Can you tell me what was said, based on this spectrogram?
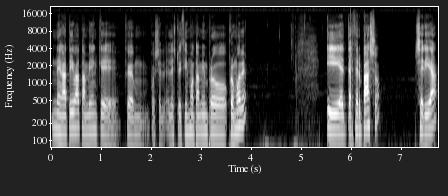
negativa también que, pues el, estoicismo también promueve. Y el tercer paso sería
